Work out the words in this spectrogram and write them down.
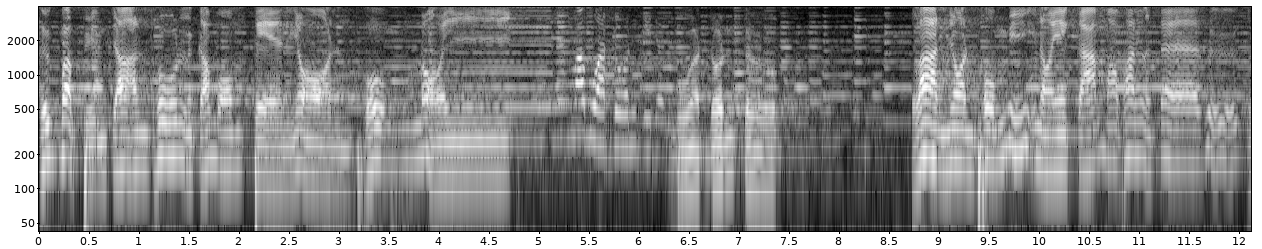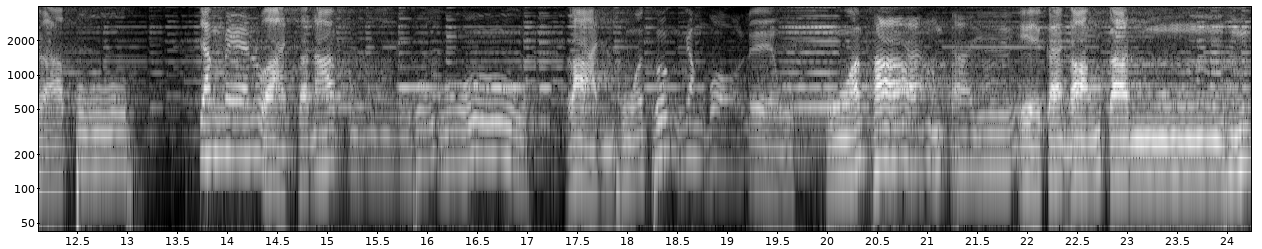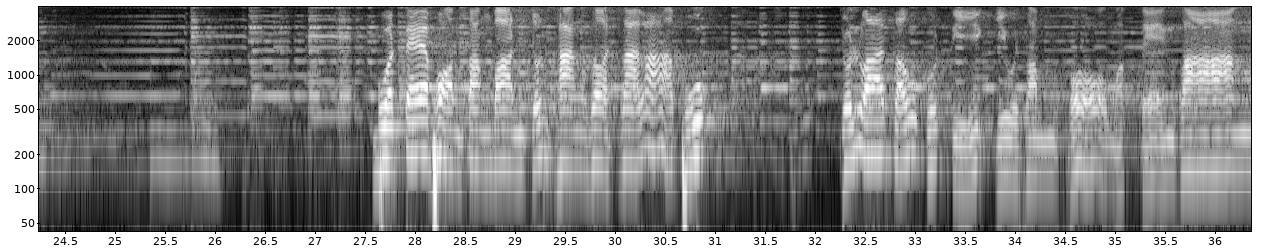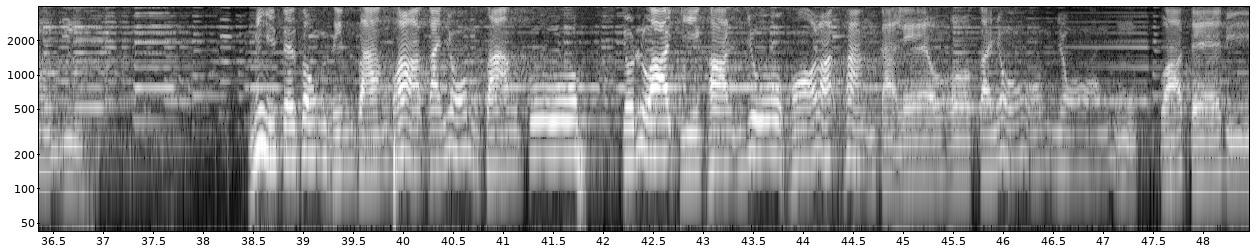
โอ้โอ้โอ้โอ้ไอ้ละนาละนาเดี๋ยวนี้นาภาคล้านย้อนจานบวชมาโดนศึกมาเป็นจานทุนกระหม่อมแป่นย้อนผมหน่อย ยังมาบวชโดนกี่เดือนบวชโดนเติบล้านย้อนผมมีหน่อยกามมาพันแต่ซื้อกระปู จังแม่นวาสนากูล้านหัวถึงยังบ่เลวหัวทางไตกระดังกัน บวชแต่พร้อมตั้งบ้านจนข้างสอดศาลาผูก จนว่าเสากุฏิกิ่วซ้ำคอมักแต่งสร้าง มีแต่ทรงสินสร้างผ้ากะโยมสร้างกู จนว่าขี่ขานอยู่หอละข้างกะแล้วกะโยมยองว่าแต่ดี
